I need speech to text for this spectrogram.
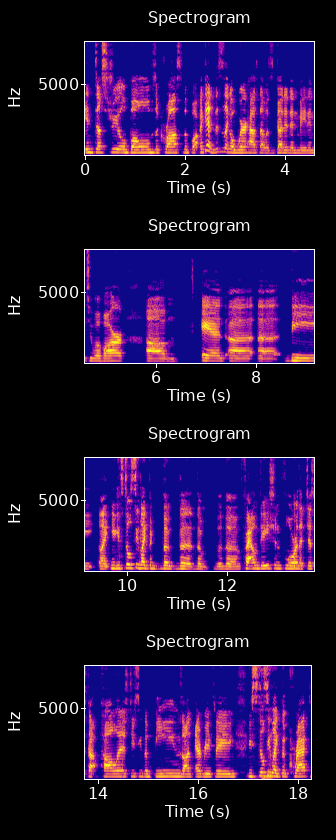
industrial bulbs across the bar. Again, this is like a warehouse that was gutted and made into a bar. Um, and uh uh the like you can still see like the the the the the foundation floor that just got polished you see the beams on everything you still see like the cracked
